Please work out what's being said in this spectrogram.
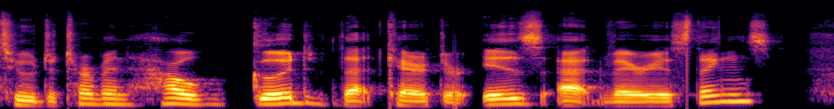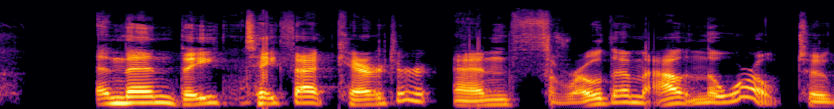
to determine how good that character is at various things, and then they take that character and throw them out in the world to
